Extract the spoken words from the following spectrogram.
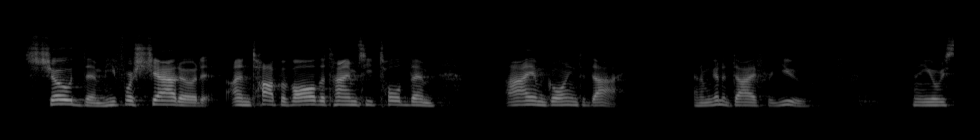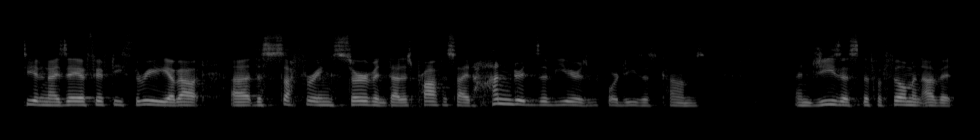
showed them, he foreshadowed on top of all the times he told them, I am going to die, and I'm going to die for you. And you, see it in Isaiah 53 about uh, the suffering servant that is prophesied hundreds of years before Jesus comes. And Jesus, the fulfillment of it,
